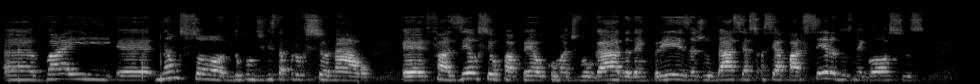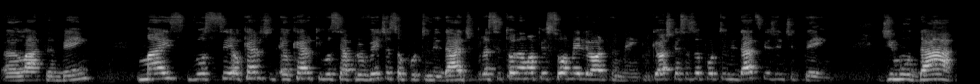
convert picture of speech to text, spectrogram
uh, vai, uh, não só do ponto de vista profissional, uh, fazer o seu papel como advogada da empresa, ajudar a ser a, parceira dos negócios lá também, mas você, eu quero, eu quero que você aproveite essa oportunidade para se tornar uma pessoa melhor também, porque eu acho que essas oportunidades que a gente tem de mudar,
